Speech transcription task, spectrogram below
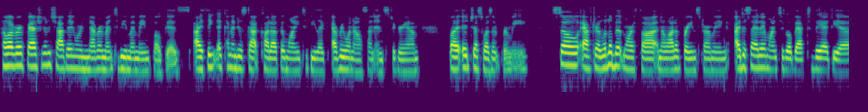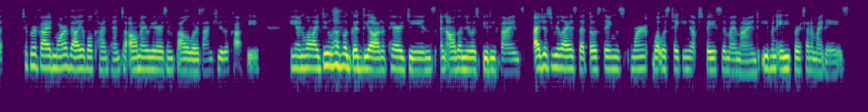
However, fashion and shopping were never meant to be my main focus. I think I kind of just got caught up in wanting to be like everyone else on Instagram, but it just wasn't for me. So, after a little bit more thought and a lot of brainstorming, I decided I wanted to go back to the idea to provide more valuable content to all my readers and followers on Cue the Coffee. And while I do love a good deal on a pair of jeans and all the newest beauty finds, I just realized that those things weren't what was taking up space in my mind, even 80% of my days.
